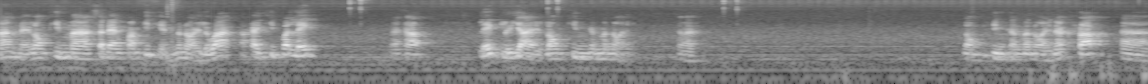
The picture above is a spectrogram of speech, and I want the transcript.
มากไหนลองพิมพ์มาแสดงความคิดเห็นมาหน่อยหรือว่าใครคิดว่าเล็กนะครับ เล็กหรือใหญ่ลองพิมพ์กันมาหน่อยใช่ไหมลองพิมพ์กันมาหน่อยนะครับ อ่า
